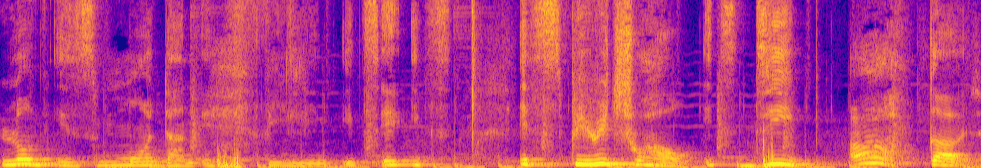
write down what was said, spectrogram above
Love is more than a feeling. It's a, it's it's spiritual. It's deep. Oh God,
